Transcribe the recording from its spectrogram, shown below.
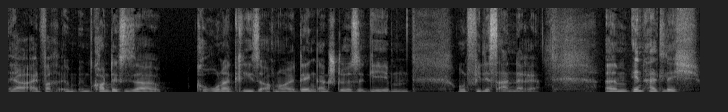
ja einfach im, im Kontext dieser Corona-Krise auch neue Denkanstöße geben und vieles andere. Ähm, inhaltlich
